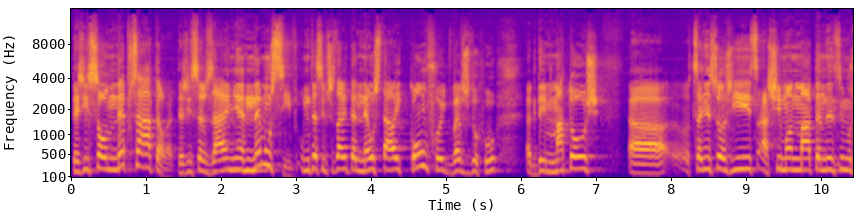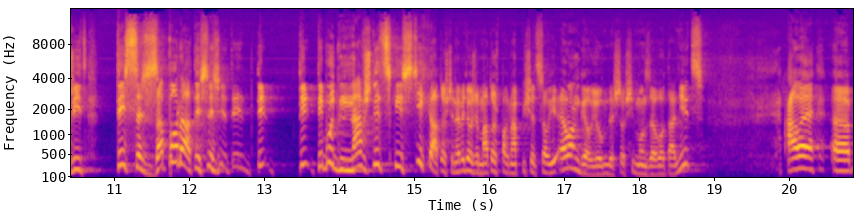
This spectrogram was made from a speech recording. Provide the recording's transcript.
kteří jsou nepřátelé, kteří se vzájemně nemusí. Umíte si představit ten neustálý konflikt ve vzduchu, kdy Matouš uh, chce něco říct a Šimon má tendenci mu říct, ty se zapoda, ty, jsi, ty, ty, ty, ty buď navždycky sticha. To ještě nevěděl, že Matoš pak napíše celý evangelium, když to Šimon Zelota nic. Ale uh,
